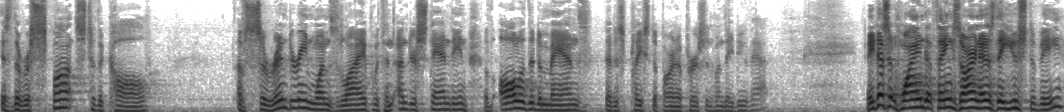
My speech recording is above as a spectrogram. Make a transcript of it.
is the response to the call of surrendering one's life with an understanding of all of the demands that is placed upon a person when they do that. he doesn't whine that things aren't as they used to be.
